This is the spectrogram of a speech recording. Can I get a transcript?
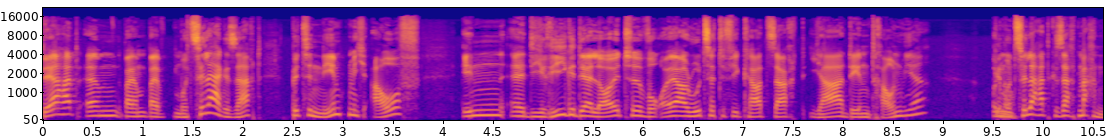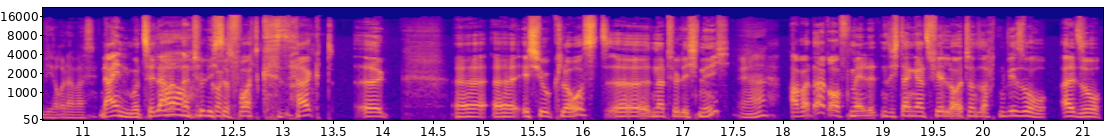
Der hat ähm, bei, bei Mozilla gesagt, bitte nehmt mich auf in äh, die Riege der Leute, wo euer Root-Zertifikat sagt, ja, denen trauen wir. Und genau. Mozilla hat gesagt, machen wir, oder was? Nein, Mozilla oh, hat natürlich Gott. sofort gesagt, äh, äh, Issue closed, äh, natürlich nicht. Ja. Aber darauf meldeten sich dann ganz viele Leute und sagten, wieso? Also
